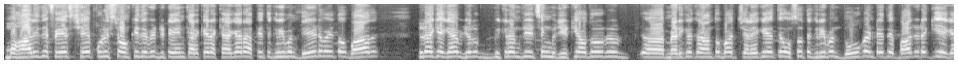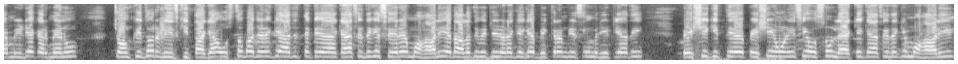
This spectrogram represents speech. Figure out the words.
ਮੋਹਾਲੀ ਦੇ ਫੇਸ 6 ਪੁਲਿਸ ਚੌਂਕੀ ਦੇ ਵਿੱਚ ਡਿਟੇਨ ਕਰਕੇ ਰੱਖਿਆ ਗਿਆ। ਰਾਤੀ ਤਕਰੀਬਨ 1:30 ਵਜੇ ਤੋਂ ਬਾਅਦ ਜਿਹੜਾ ਕਿ ਹੈਗਾ, ਜਦੋਂ ਵਿਕਰਮਜੀਤ ਸਿੰਘ ਮਜੀਠੀਆ ਉਦੋਂ ਮੈਡੀਕਲ ਕਰਾਉਣ ਤੋਂ ਬਾਅਦ ਚਲੇ ਗਏ ਤੇ ਉਸ ਤੋਂ ਤਕਰੀਬਨ 2 ਘੰਟੇ ਦੇ ਬਾਅਦ ਜਿਹੜਾ ਕੀ ਹੈਗਾ, ਮੀਡੀਆ ਕਰਮੀਆਂ ਨੂੰ ਚੌਂਕੀ ਤੋਂ ਰਿਲੀਜ਼ ਕੀਤਾ ਗਿਆ। ਉਸ ਤੋਂ ਬਾਅਦ ਜਿਹੜਾ ਕਿ ਅੱਜ ਤੱਕ ਕਹਿ ਸਕਦੇ ਕਿ ਸਵੇਰੇ ਮੋਹਾਲੀ ਅਦਾਲਤ ਵਿੱਚ ਜਿਹੜਾ ਕਿ ਹੈਗਾ, ਵਿਕਰਮਜੀਤ ਸਿੰਘ ਮਜੀਠੀਆ ਦੀ ਪੇਸ਼ੀ ਕੀਤੀ, ਪੇਸ਼ੀ ਹੋਣੀ ਸੀ, ਉਸ ਨੂੰ ਲੈ ਕੇ ਕਹਿ ਸਕਦੇ ਕਿ ਮੋਹਾਲੀ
